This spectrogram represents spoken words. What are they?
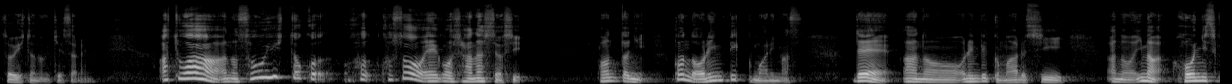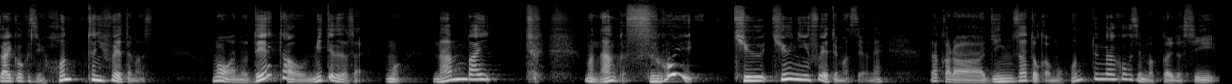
そういう人の受け皿に。あとはあのそういう人ここそ英語を話してほしい。本当に。今度オリンピックもあります。であのオリンピックもあるしあの今訪日外国人本当に増えてます。もうあのデータを見てください。もう何倍 もうなんかすごい急急に増えてますよね。だから銀座とかもう本当に外国人ばっかりだし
